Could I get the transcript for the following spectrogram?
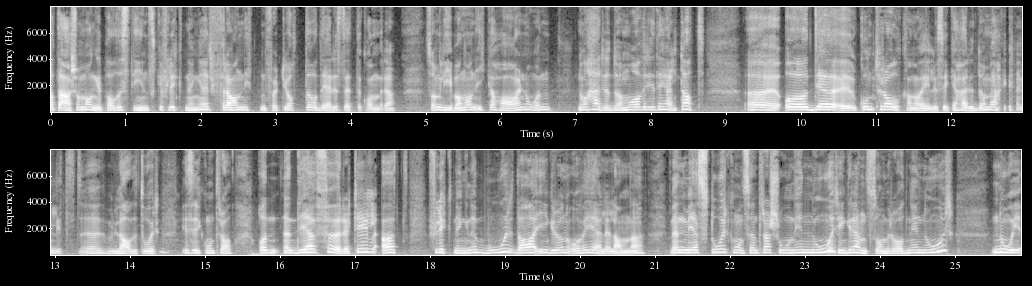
at det er så mange palestinske flyktninger fra 1948 og deres etterkommere som Libanon ikke har noen, noe herredømme over i det hele tatt. Uh, og det, eh, kontroll kan jo heller ikke herredømme, litt uh, ladet ord. Vi sier kontroll. Og det fører til at flyktningene bor da i grunn over hele landet, men med stor konsentrasjon i nord, i grenseområdene i nord. noe i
